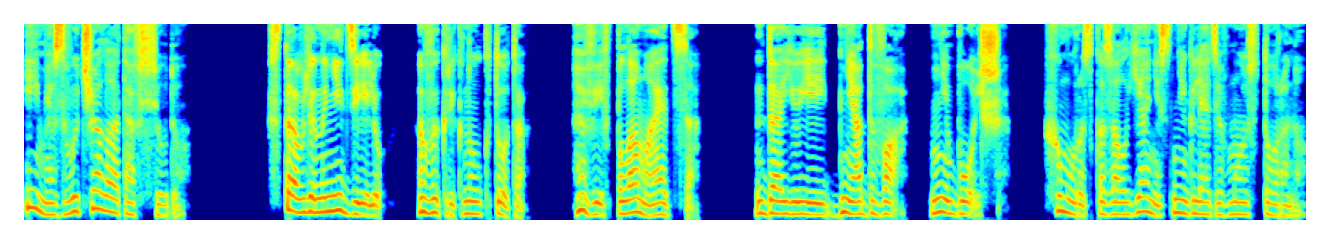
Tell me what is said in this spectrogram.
имя звучало отовсюду. «Ставлю на неделю», — выкрикнул кто-то. «Вив поломается. Даю ей дня два, не больше», — хмуро сказал Янис, не глядя в мою сторону.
